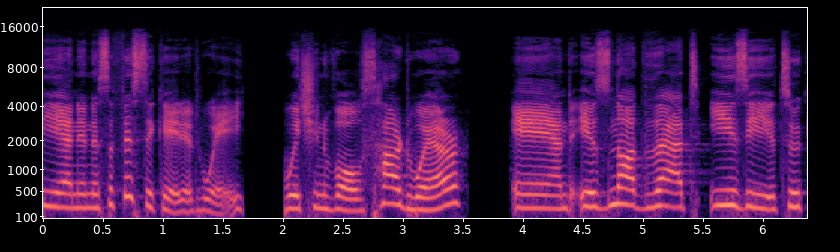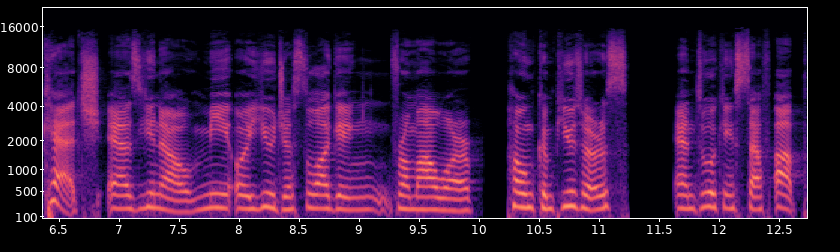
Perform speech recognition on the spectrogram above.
VPN in a sophisticated way, which involves hardware and is not that easy to catch as, you know, me or you just logging from our home computers and looking stuff up.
